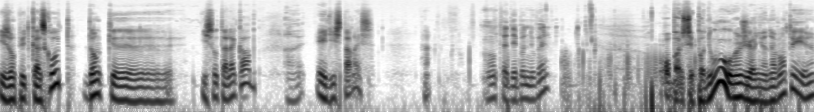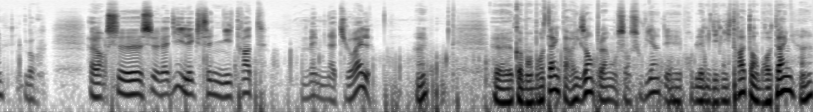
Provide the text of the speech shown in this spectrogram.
ils n'ont plus de casse-croûte, donc euh, ils sautent à la corde Ah ouais. et ils disparaissent. Bon, t'as des bonnes nouvelles? Oh bah c'est pas nouveau, hein, j'ai rien inventé. hein. Bon. Alors ce- cela dit, l'excès de nitrate, même naturel, hein, euh, comme en Bretagne par exemple, hein, on s'en souvient des problèmes des nitrates en Bretagne, hein,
